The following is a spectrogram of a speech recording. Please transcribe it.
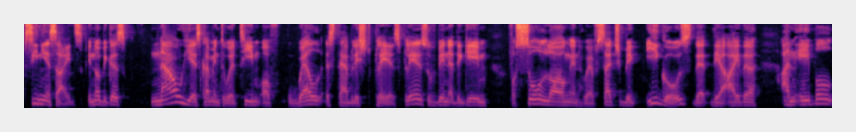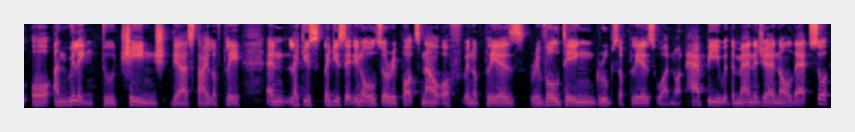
senior sides, you know, because now he has come into a team of well established players, players who've been at the game for so long and who have such big egos that they are either unable or unwilling to change their style of play. And like you like you said, you know, also reports now of you know players revolting, groups of players who are not happy with the manager and all that. So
